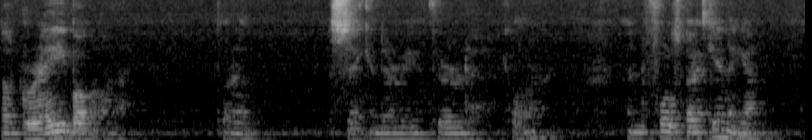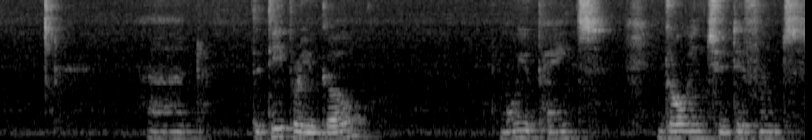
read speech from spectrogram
Not gray but, uh, but a secondary third color and falls back in again. And the deeper you go more you paint go into different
